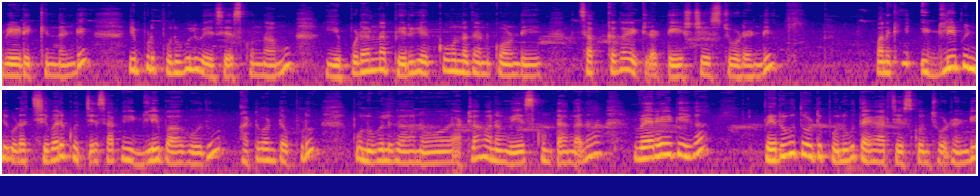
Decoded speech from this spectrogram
వేడెక్కిందండి. ఇప్పుడు పునుగులు వేసేసుకుందాము. ఎప్పుడన్నా పెరుగు ఎక్కువ ఉన్నదనుకోండి చక్కగా ఇట్లా టేస్ట్ చేసి చూడండి. మనకి ఇడ్లీ పిండి కూడా చివరికి వచ్చేసాక ఇడ్లీ బాగోదు. అటువంటప్పుడు పునుగులుగాను అట్లా మనం వేసుకుంటాం కదా. వెరైటీగా పెరుగుతోటి పునుగు తయారు చేసుకొని చూడండి.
